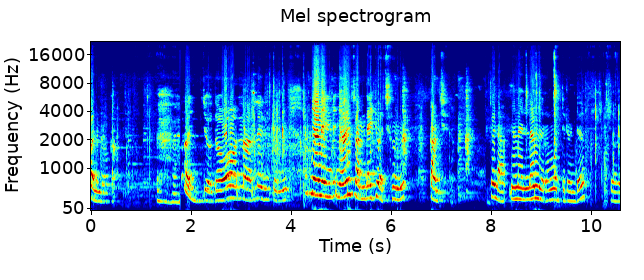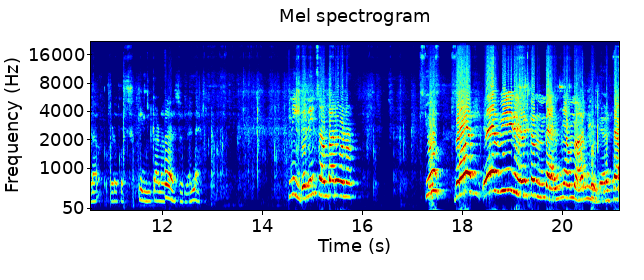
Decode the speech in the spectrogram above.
വന്നു നോക്കാം. അയ്യോതോ നല്ലൊരു കുഞ്ഞു. ഞാൻ എന്റെ ഞാൻ സ്വന്തമായിട്ട് വെച്ചതൊന്ന് കാണിച്ചു തരാം. കണ്ട ഞാൻ എല്ലാം നിറം കൊടുത്തിട്ടുണ്ട്. ഇവിടെ ഇവിടെ കുറച്ച് സ്കിൻ കളർ രസമില്ല അല്ലേ? ഇനി ഇതിലേ സാമ്പാർ വേണം. എടുക്കുന്നുണ്ടായിരുന്നു ഞാൻ മറന്നില്ല കേട്ടാ.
